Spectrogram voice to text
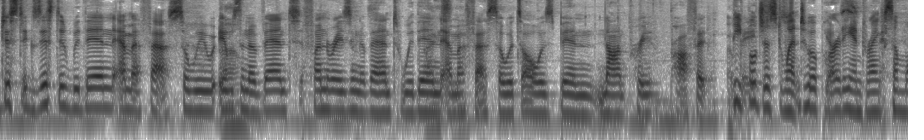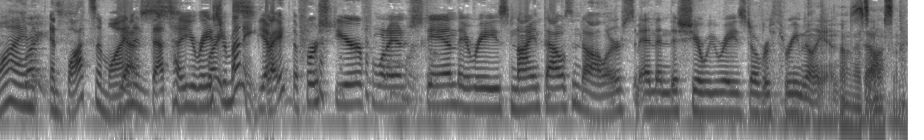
just existed within MFS. So we were, it was an event, a fundraising event within MFS. So it's always been non-profit. People just went to a party Yes. and drank some wine Right. and bought some wine, and that's how you raise your money, Yep. right? The first year, from what I oh understand, they raised nine thousand dollars, and then this year we raised over three million. oh, that's So- awesome.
